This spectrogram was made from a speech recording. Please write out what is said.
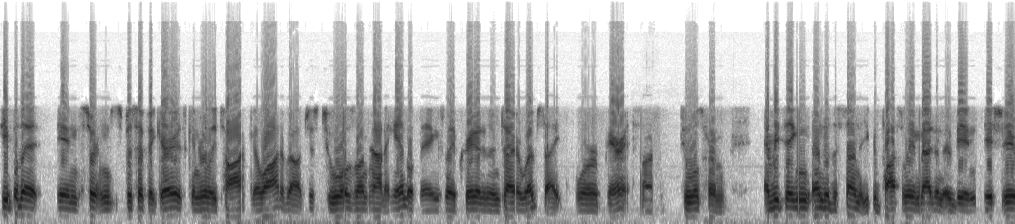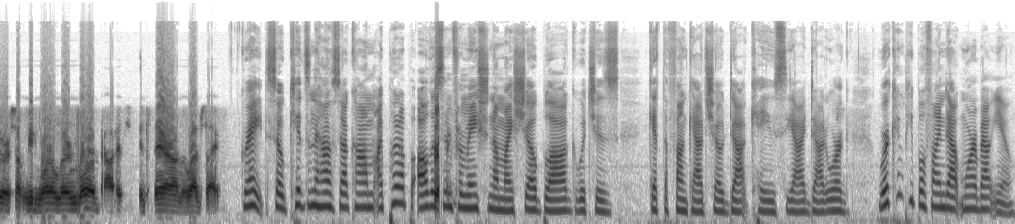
people that in certain specific areas can really talk a lot about just tools on how to handle things. They've created an entire website for parents on tools from everything under the sun that you could possibly imagine that would be an issue or something you'd want to learn more about. It's it's there on the website. Great. So kidsinthehouse.com. I put up all this information on my show blog, which is getthefunkoutshow.kuci.org. Where can people find out more about you?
